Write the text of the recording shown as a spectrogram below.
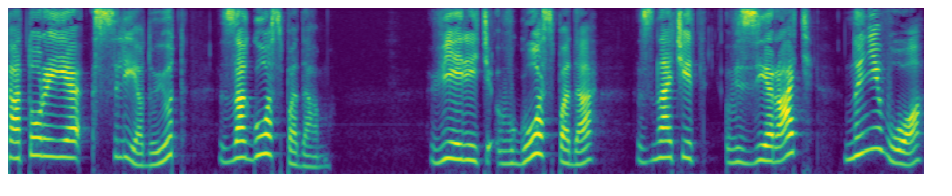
которые следуют за Господом. Верить в Господа значит взирать на Него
